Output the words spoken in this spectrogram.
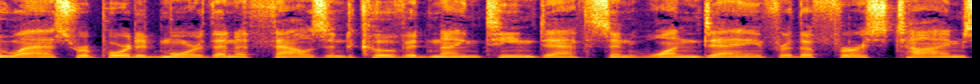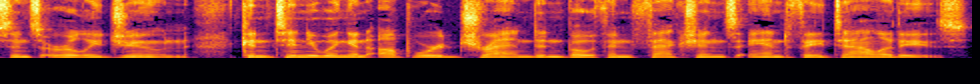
U.S. reported more than a thousand COVID 19 deaths in one day for the first time since early June, continuing an upward trend in both infections and fatalities.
